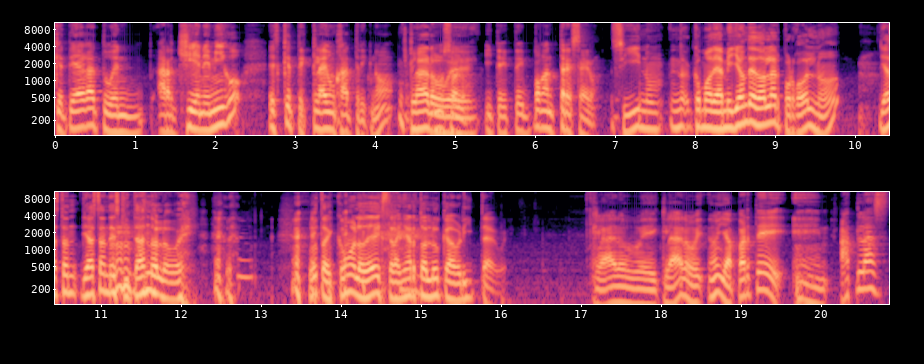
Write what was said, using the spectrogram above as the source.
que te haga tu en- archienemigo, es que te clave un hat-trick, ¿no? Claro, Uno solo. güey. Y te, te pongan 3-0. Sí, no, no, como de a millón de dólar por gol, ¿no? Ya están, ya están desquitándolo, güey. Puta, ¿y cómo lo debe extrañar Toluca ahorita, güey? Claro, güey, claro. güey. No, y aparte, eh, Atlas,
